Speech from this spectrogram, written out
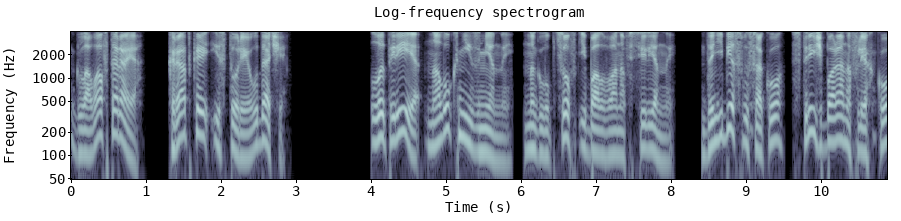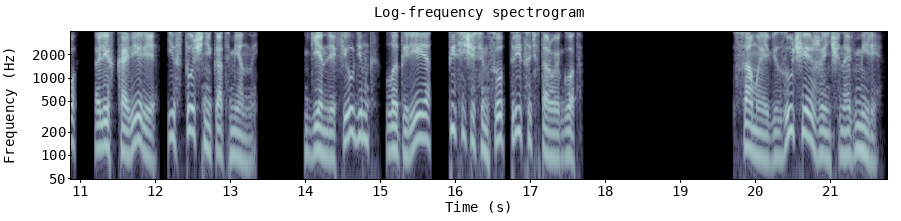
Глава вторая. Краткая история удачи. Лотерея – налог неизменный, на глупцов и болванов вселенной. До небес высоко, стричь баранов легко, легковерие – источник отменный. Генри Филдинг, Лотерея, 1732 год. Самая везучая женщина в мире –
